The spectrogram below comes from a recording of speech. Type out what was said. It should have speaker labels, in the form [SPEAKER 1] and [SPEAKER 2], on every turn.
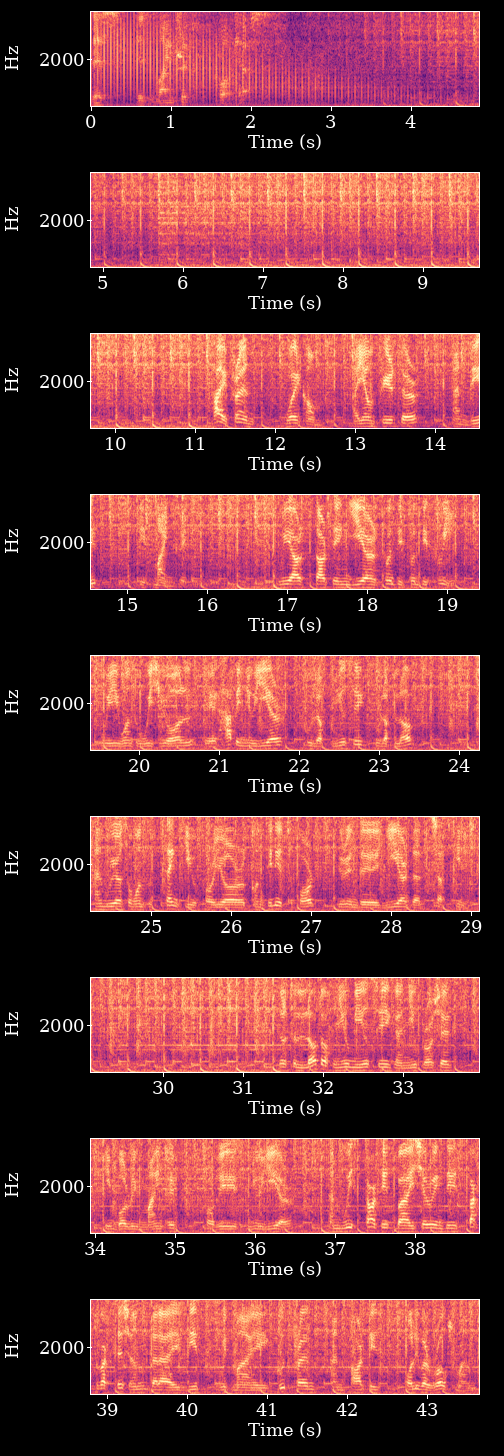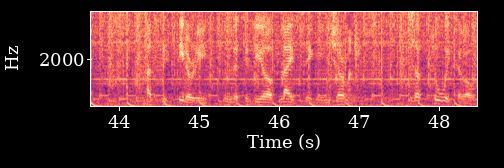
[SPEAKER 1] This is the Mind Trip Podcast.
[SPEAKER 2] Hi friends, welcome. I am Filter and this is Mind Trip. We are starting year 2023. We want to wish you all a happy new year, full of music, full of love. And we also want to thank you for your continued support during the year that just finished. There's a lot of new music and new projects involving Mindtrip for this new year, and we started by sharing this back-to-back session that I did with my good friend and artist Oliver Rosemann at Distillery in the city of Leipzig in Germany, just two weeks ago.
